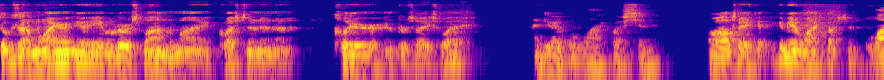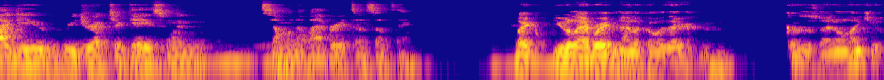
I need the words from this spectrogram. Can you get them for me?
Sokuzan, why aren't you able to respond to my question in a clear and precise way? I do have a why question. Well, I'll take it. Give me a why question. Why do you redirect your gaze when someone elaborates on something? Like you elaborate and I look over there because I don't like you.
